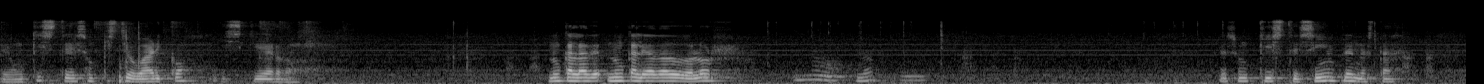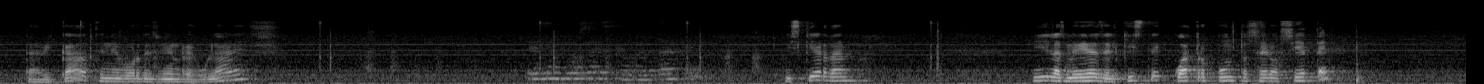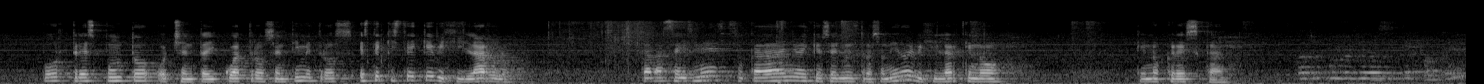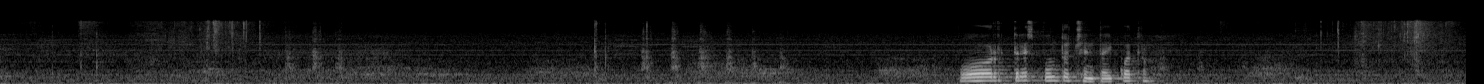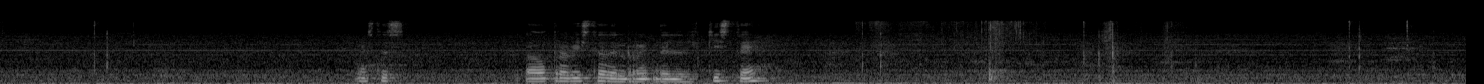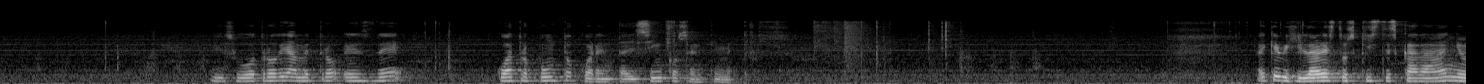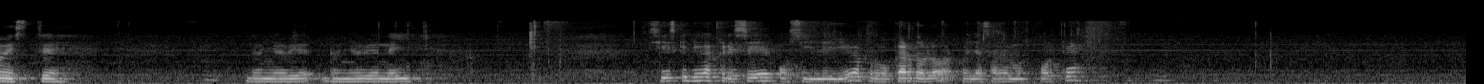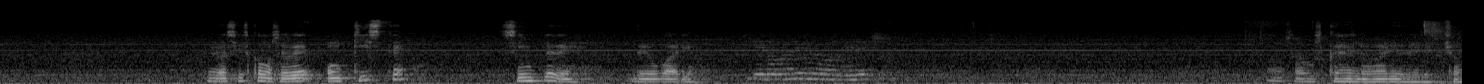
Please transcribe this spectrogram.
de un quiste. Es un quiste ovárico izquierdo. Nunca, la nunca le ha dado dolor, No. ¿no? Es un quiste simple, no está tabicado, tiene bordes bien regulares. Es en. Izquierda. Y las medidas del quiste 4.07 por 3.84 centímetros. Este quiste hay que vigilarlo. Cada seis meses o cada año hay que hacerle ultrasonido y vigilar que no, que no crezca. 4.07, ¿por qué? por 3.84 esta es la otra vista del, del quiste. Y su otro diámetro es de 4.45 centímetros. Hay que vigilar estos quistes cada año este doña, doña si es que llega a crecer o si le llega a provocar dolor pues ya sabemos por qué. Pero así es como se ve un quiste simple de, de ovario. ¿Y el ovario derecho? vamos a buscar el ovario derecho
